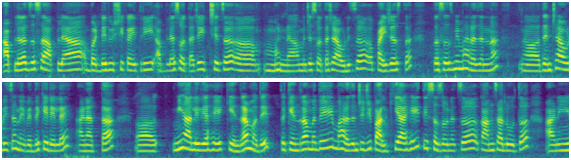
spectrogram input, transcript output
आपल्याला जसं आपल्या बड्डे दिवशी काहीतरी आपल्या स्वतःच्या इच्छेचं म्हणणं म्हणजे स्वतःच्या आवडीचं पाहिजे असतं तसंच मी महाराजांना त्यांच्या आवडीचं नैवेद्य केलेलं आहे. आणि आत्ता मी आलेली आहे केंद्रामध्ये. तर केंद्रामध्ये महाराजांची जी पालखी आहे ती सजवण्याचं काम चालू होतं. आणि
